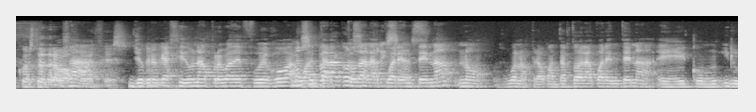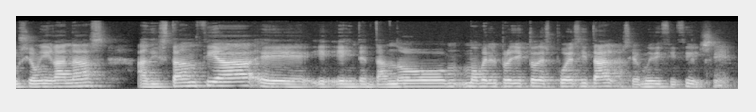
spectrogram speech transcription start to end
Cuesta o trabajo sea, a veces. yo creo que ha sido una prueba de fuego No aguantar toda la cuarentena. No, bueno, pero aguantar toda la cuarentena eh, con ilusión y ganas a distancia eh, e, e intentando mover el proyecto después y tal, ha sido muy difícil. Sí.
